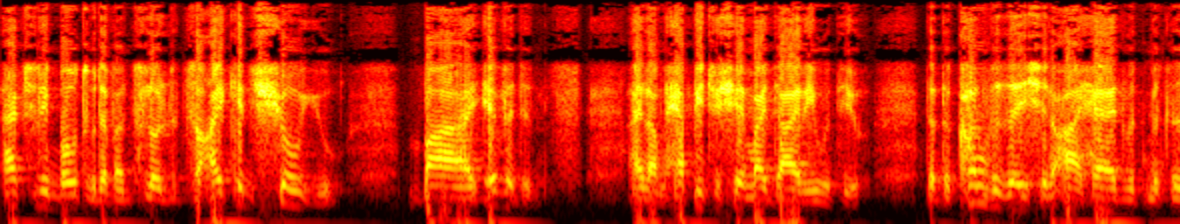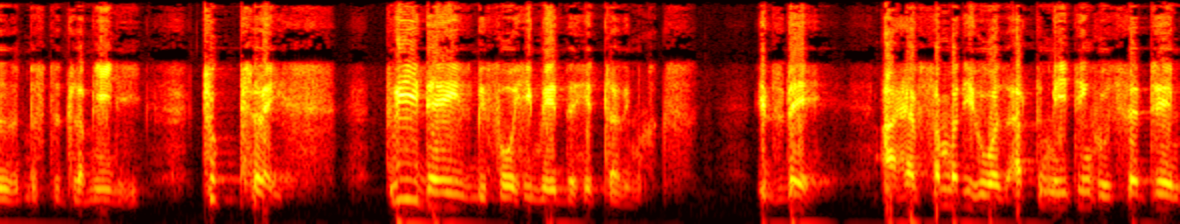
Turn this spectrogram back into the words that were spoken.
Actually, both would have unfolded. So I can show you by evidence, and I'm happy to share my diary with you, that the conversation I had with Mr. Mr. Dlamini took place three days before he made the Hitler remarks. It's there. I have somebody who was at the meeting who said to him,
